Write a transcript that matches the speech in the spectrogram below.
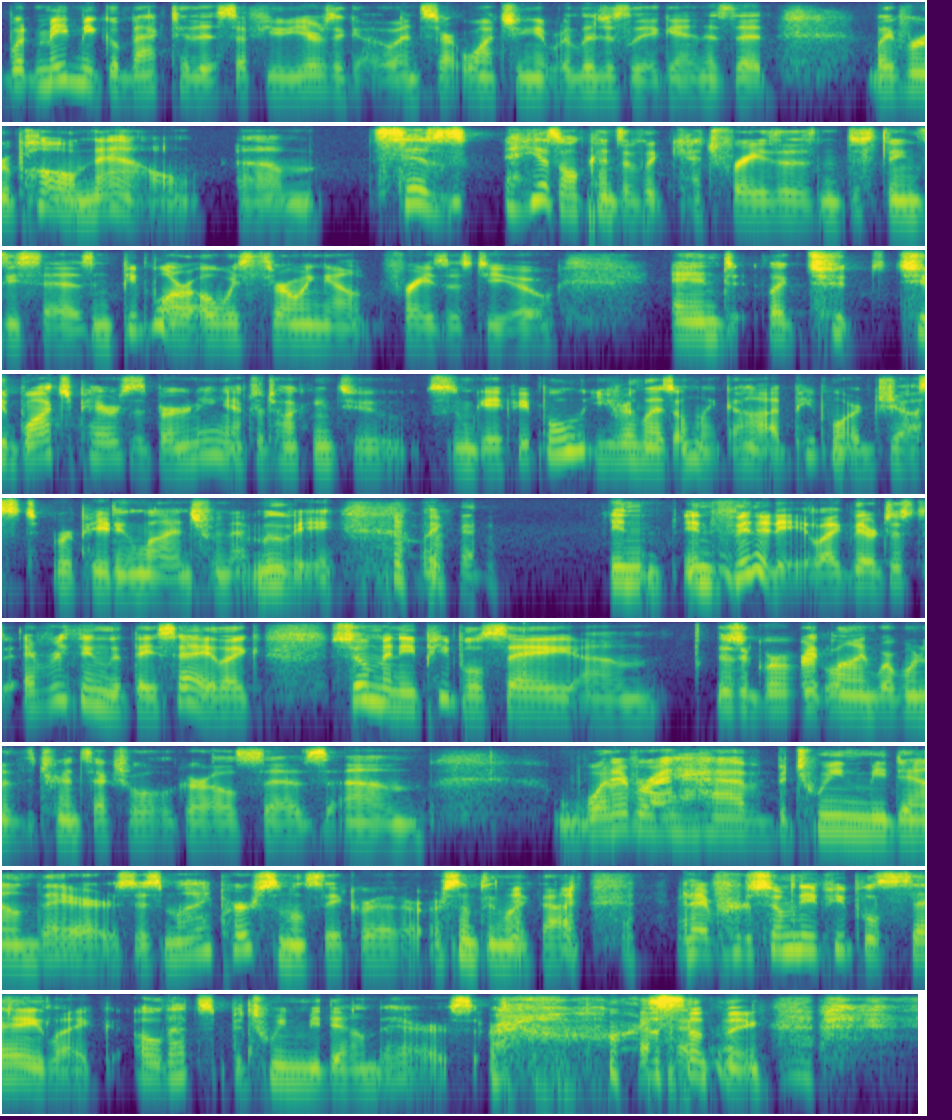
what made me go back to this a few years ago and start watching it religiously again is that like RuPaul now um, says he has all kinds of like catchphrases and just things he says, and people are always throwing out phrases to you. And like to to watch Paris is Burning after talking to some gay people, you realize, oh my god, people are just repeating lines from that movie, like in infinity. Like they're just everything that they say. Like so many people say. Um, there's a great line where one of the transsexual girls says, um, "Whatever I have between me down there's is my personal secret," or, or something like that. and I've heard so many people say, like, "Oh, that's between me down there's," or, or something.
